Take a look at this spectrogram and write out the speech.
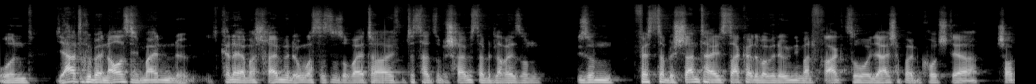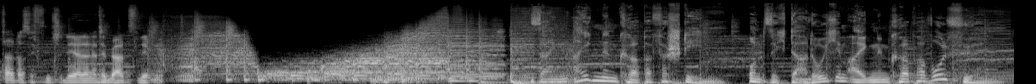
Und ja, darüber hinaus, ich meine, ich kann ja mal schreiben, wenn irgendwas ist und so weiter. Ich würde das halt so beschreiben, ist da mittlerweile so ein, wie so ein fester Bestandteil. Ich sag halt immer, wenn irgendjemand fragt, so, ja, ich habe halt einen Coach, der schaut halt, dass ich funktioniere, dann hätte mir halt das Leben. Seinen eigenen Körper verstehen und sich dadurch im eigenen Körper wohlfühlen.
